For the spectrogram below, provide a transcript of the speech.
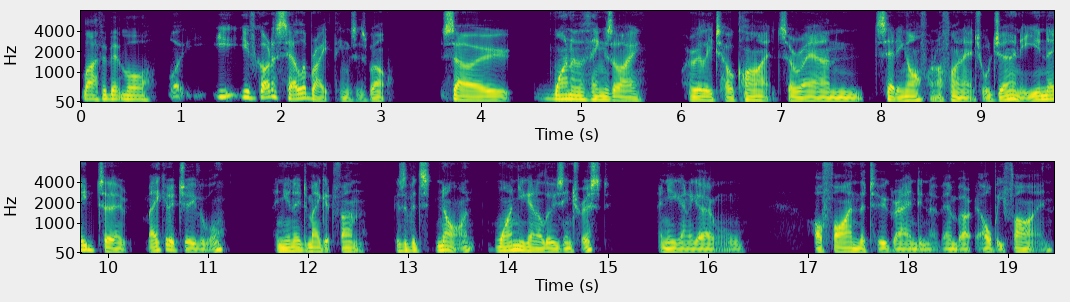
life a bit more. Well, you, you've got to celebrate things as well. So, one of the things I, I really tell clients around setting off on a financial journey, you need to make it achievable and you need to make it fun. Because if it's not, one, you're going to lose interest. and you're going to go, well, I'll find the two grand in November, I'll be fine.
